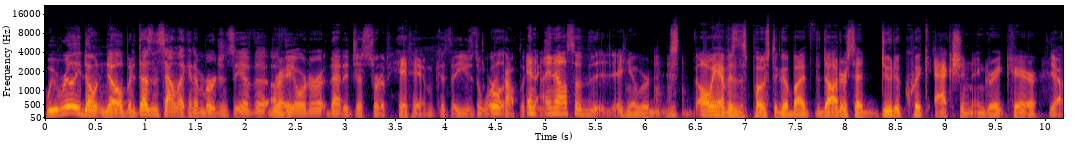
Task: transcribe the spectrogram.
we really don't know, but it doesn't sound like an emergency of the of Right. the order that it just sort of hit him because they used the word Well, complication. and, and also, the- you know, we're just all we have is this post to go by. The daughter said, due to quick action and great care. Yeah.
